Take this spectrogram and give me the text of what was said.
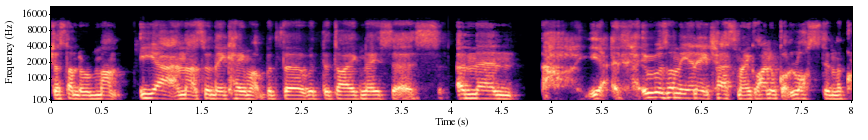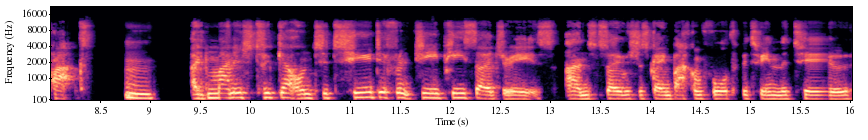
just under a month. Yeah, and that's when they came up with the with the diagnosis. And then yeah, it was on the NHS and I kind of got lost in the cracks. Mm. I'd managed to get onto two different GP surgeries. And so I was just going back and forth between the two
